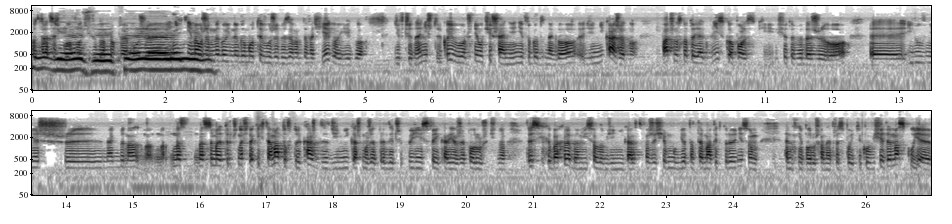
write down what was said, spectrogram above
odwracać głowy tego problemu, że nikt nie miał żadnego innego motywu, żeby zamordować jego i jego dziewczynę, niż tylko i wyłącznie uciszenie niewygodnego dziennikarza. No, patrząc na to, jak blisko Polski się to wydarzyło e, i również e, jakby na, na, na, na symetryczność takich tematów, które każdy dziennikarz może prędzej czy później w swojej karierze poruszyć. No, to jest chyba chlebem i solą dziennikarstwa, że się mówi na tematy, które nie są chętnie poruszane przez polityków i się demaskuje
